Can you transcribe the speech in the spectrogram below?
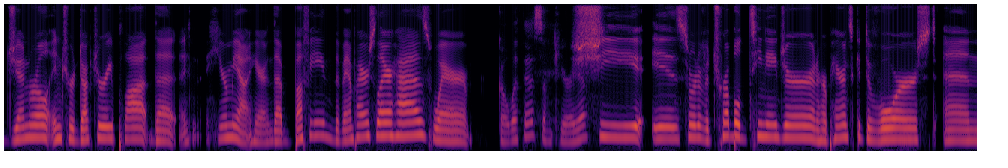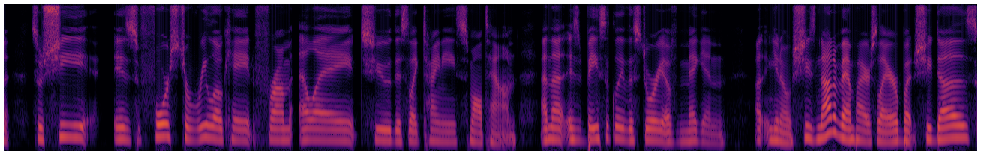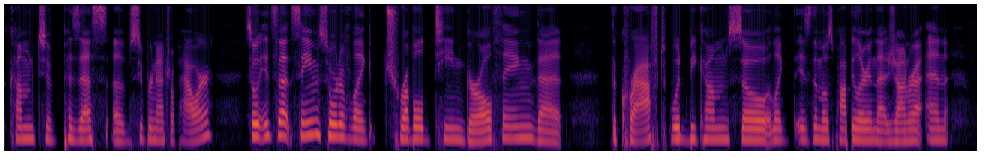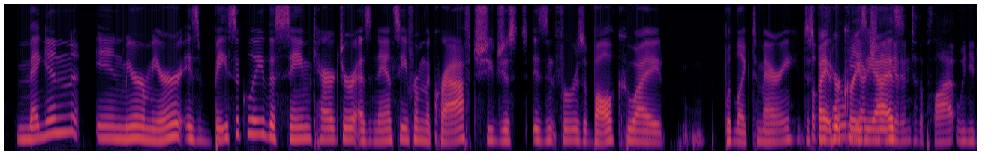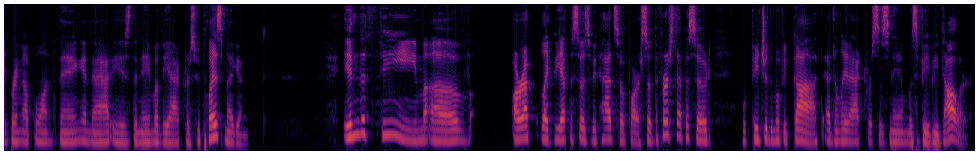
general introductory plot that uh, hear me out here that Buffy the Vampire Slayer has where go with this. I'm curious. She is sort of a troubled teenager, and her parents get divorced, and so she is forced to relocate from LA to this like tiny small town, and that is basically the story of Megan. Uh, you know, she's not a vampire slayer, but she does come to possess a supernatural power. So it's that same sort of like troubled teen girl thing that the craft would become so like is the most popular in that genre and Megan in Mirror Mirror is basically the same character as Nancy from The Craft. She just isn't Fairuza Balk, who I would like to marry, despite her before we crazy actually eyes. Get into the plot. We need to bring up one thing, and that is the name of the actress who plays Megan. In the theme of our ep- like the episodes we've had so far. So the first episode featured the movie Goth, and the lead actress's name was Phoebe Dollar.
